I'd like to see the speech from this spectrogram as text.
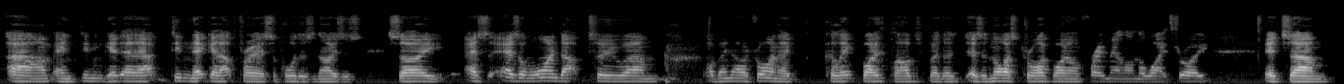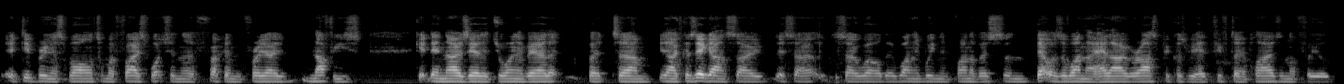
um, and didn't get that out. Didn't that get up our supporters' noses? So as as a wind up to, um, I mean, they were trying to collect both clubs, but a, as a nice drive by on Fremantle on the way through, it's um it did bring a smile onto my face watching the fucking Freo Nuffies get their nose out of joint about it. But um, you know, because they're going so they're so so well, they're one win in front of us, and that was the one they had over us because we had 15 players on the field.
